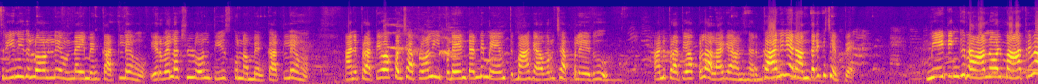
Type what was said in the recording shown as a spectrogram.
శ్రీనిధి లోన్లే ఉన్నాయి మేము కట్టలేము. ఇరవై లక్షల లోన్ తీసుకున్నాం మేము కట్టలేము. అని ప్రతి ఒక్కరు చెప్పడం వల్ల ఇప్పుడు ఏంటంటే మేము మాకు ఎవరు చెప్పలేదు. అని ప్రతి ఒక్కరు అలాగే అంటున్నారు. కానీ నేను అందరికీ చెప్పా. మీటింగ్ రాని వాళ్ళు మాత్రమే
